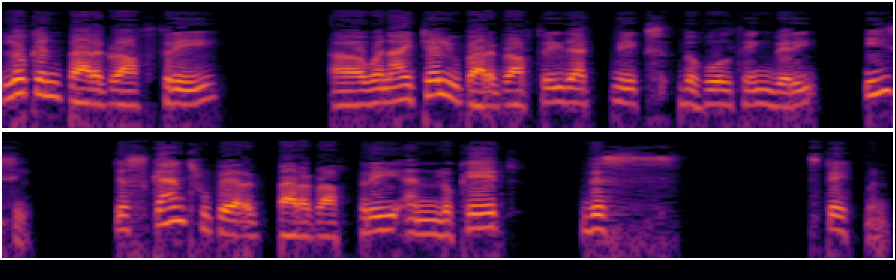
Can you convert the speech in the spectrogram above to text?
Look in paragraph 3. Uh, when I tell you paragraph 3 that makes the whole thing very easy. Just scan through paragraph 3 and locate this statement.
